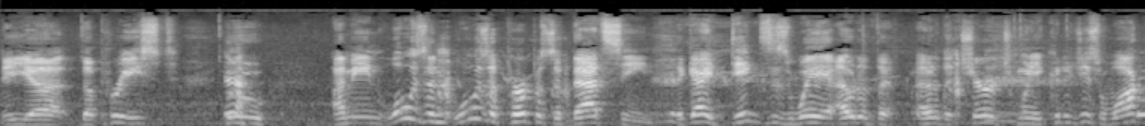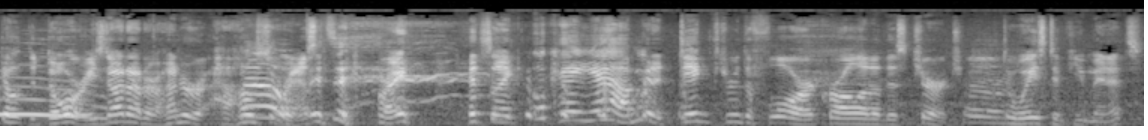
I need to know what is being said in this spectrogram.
The uh, the priest who. I mean, what was the, what was the purpose of that scene? The guy digs his way out of the out of the church when he could have just walked out the door. He's not under under house No, arrest, it's- right? It's like, okay, yeah, I'm gonna dig through the floor, crawl out of this church Uh. to waste a few minutes,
